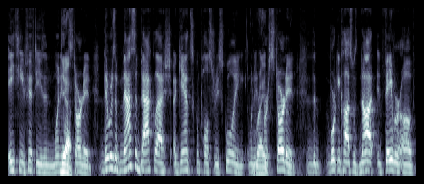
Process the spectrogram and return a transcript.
1850s and when Yeah. it started. There was a massive backlash against compulsory schooling when it Right. first started. The working class was not in favor of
